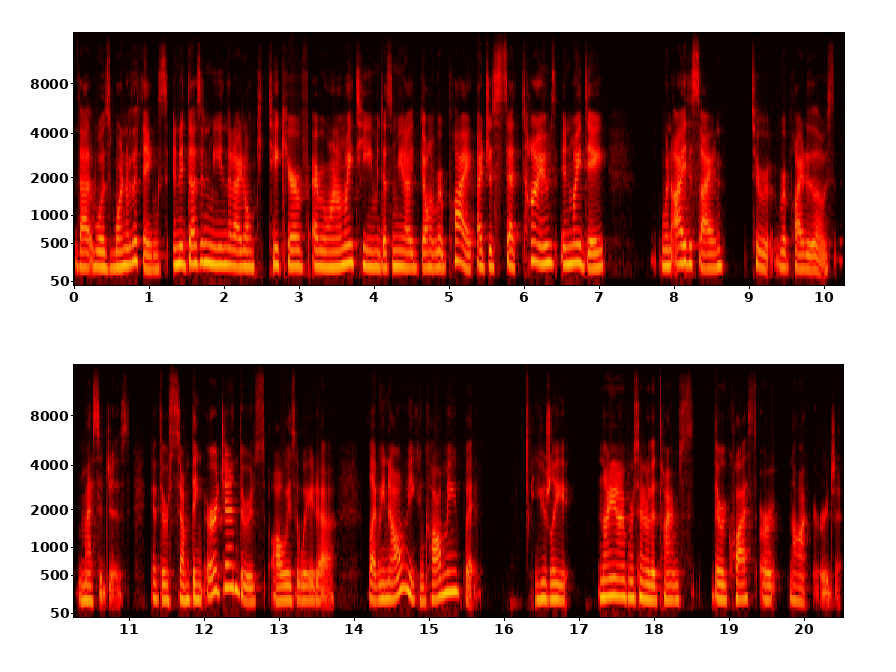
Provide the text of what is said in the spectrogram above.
that was one of the things. And it doesn't mean that I don't take care of everyone on my team. It doesn't mean I don't reply. I just set times in my day when I decide to re- reply to those messages. If there's something urgent, there's always a way to let me know. You can call me, but usually 99% of the times the requests are not urgent.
